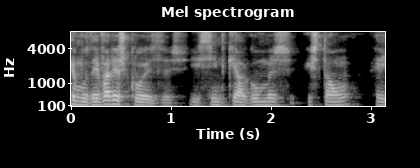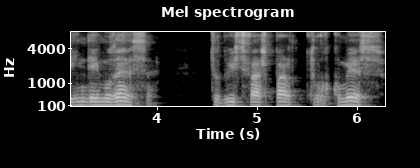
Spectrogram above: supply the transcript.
Eu mudei várias coisas e sinto que algumas estão ainda em mudança. Tudo isto faz parte do recomeço.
